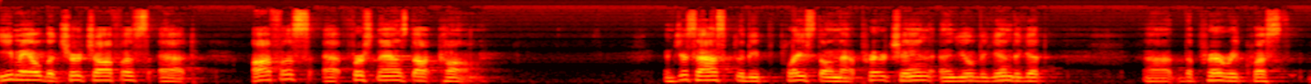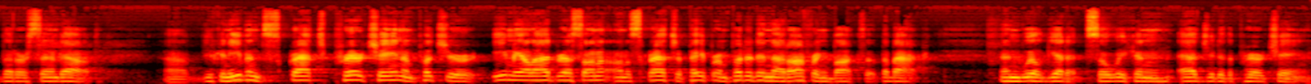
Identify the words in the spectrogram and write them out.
email the church office at office at firstnaz.com and just ask to be placed on that prayer chain, and you'll begin to get uh, the prayer requests that are sent out. Uh, you can even scratch prayer chain and put your email address on it on a scratch of paper and put it in that offering box at the back, and we'll get it so we can add you to the prayer chain.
